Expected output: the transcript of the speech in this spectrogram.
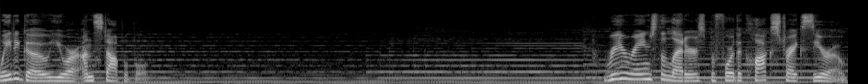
Way to go, you are unstoppable. Rearrange the letters before the clock strikes zero.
